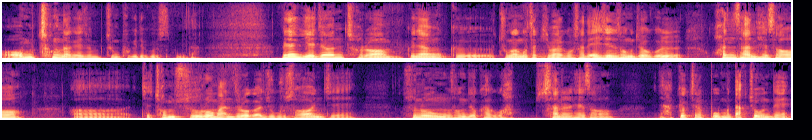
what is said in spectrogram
엄청나게 좀 증폭이 되고 있습니다. 그냥 예전처럼 그냥 그 중간고사, 기말고사 내신 성적을 환산해서 어, 이제 점수로 만들어 가지고서 이제 수능 성적하고 합산을 해서 합격자를 뽑으면 딱 좋은데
